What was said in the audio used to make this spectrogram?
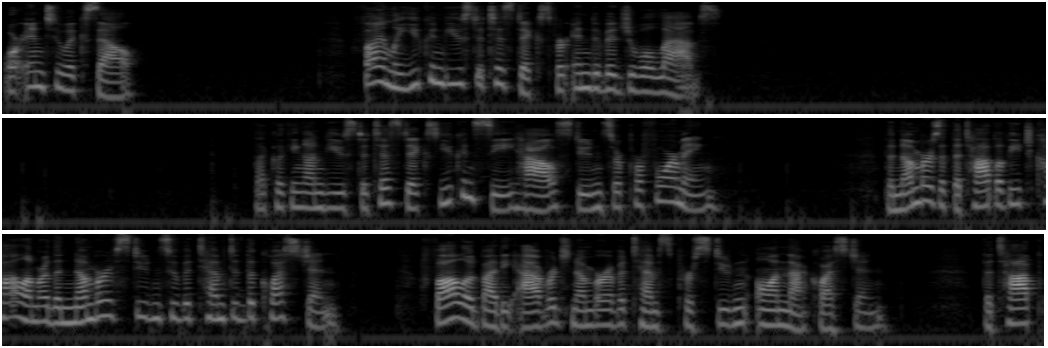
or into Excel. Finally, you can view statistics for individual labs. By clicking on View Statistics, you can see how students are performing. The numbers at the top of each column are the number of students who've attempted the question, followed by the average number of attempts per student on that question. The top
